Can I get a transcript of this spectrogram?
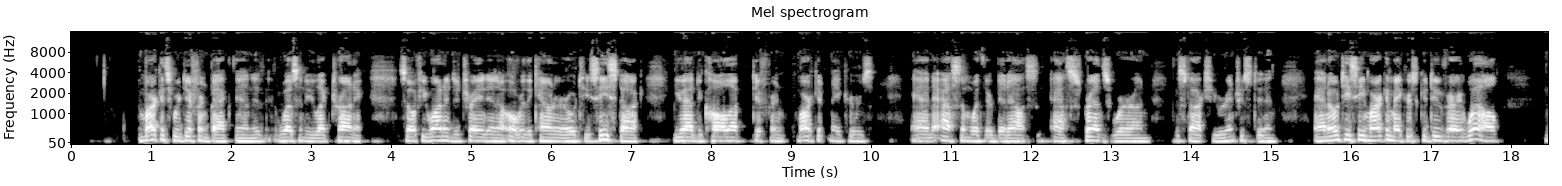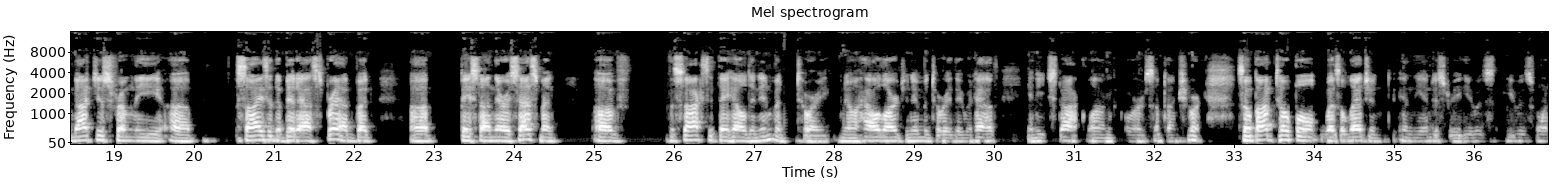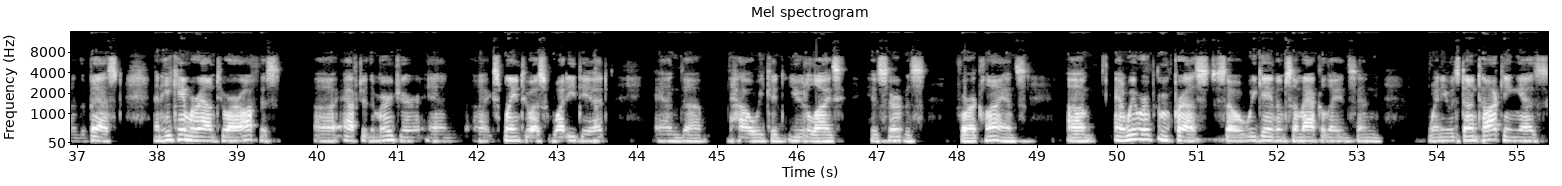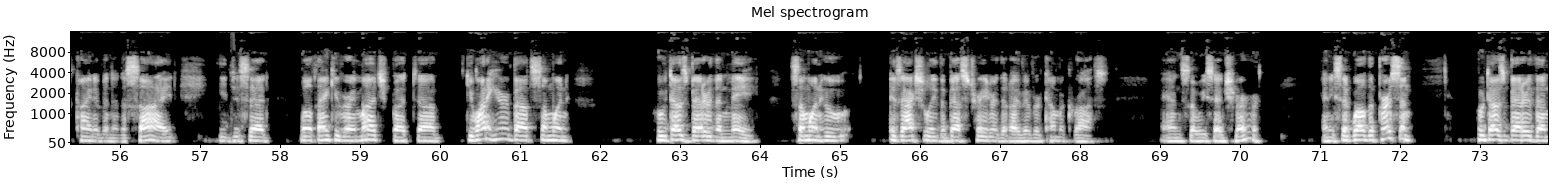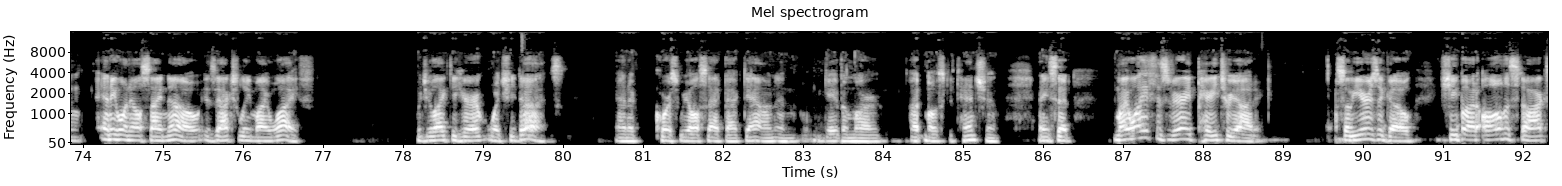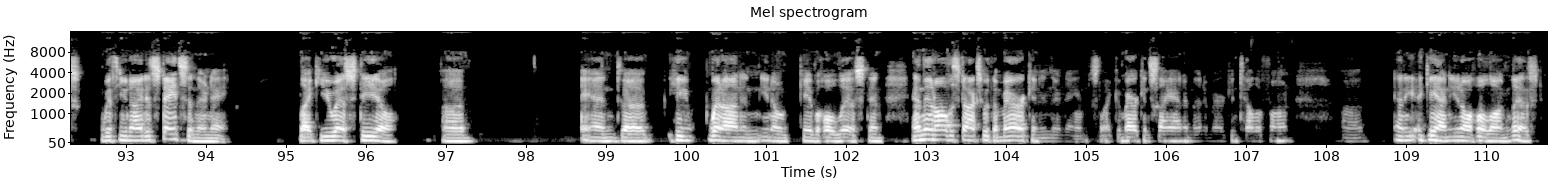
the markets were different back then. It wasn't electronic. So if you wanted to trade in an over the counter OTC stock, you had to call up different market makers and ask them what their bid ask, ask spreads were on the stocks you were interested in. And OTC market makers could do very well not just from the uh, size of the bid ask spread, but uh, based on their assessment of the stocks that they held in inventory, you know, how large an inventory they would have in each stock, long or sometimes short. So Bob Topol was a legend in the industry. He was he was one of the best, and he came around to our office uh, after the merger and uh, explained to us what he did and uh, how we could utilize his service for our clients. Um, and we were impressed. So we gave him some accolades. And when he was done talking, as kind of an aside, he just said, Well, thank you very much, but uh, do you want to hear about someone who does better than me? Someone who is actually the best trader that I've ever come across. And so we said, sure. And he said, well, the person who does better than anyone else I know is actually my wife. Would you like to hear what she does? And of course, we all sat back down and gave him our utmost attention. And he said, My wife is very patriotic. So years ago, she bought all the stocks with United States in their name, like U.S. Steel. Uh, and uh, he went on and you know gave a whole list and and then all the stocks with American in their names like American Cyanamid, American Telephone, uh, and he, again you know a whole long list.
